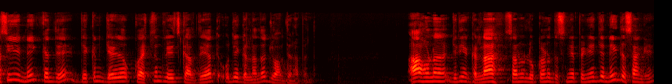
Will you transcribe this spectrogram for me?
ਅਸੀਂ ਨਹੀਂ ਕਹਿੰਦੇ, ਲੇਕਿਨ ਜਿਹੜੇ ਕੁਐਸਚਨ ਰੇਜ਼ ਕਰਦੇ ਆ, ਤੇ ਉਹਦੇ ਗੱਲਾਂ ਦਾ ਜਵਾਬ ਦੇਣਾ ਪੈਂਦਾ। ਆ ਹੁਣ ਜਿਹੜੀਆਂ ਗੱਲਾਂ ਸਾਨੂੰ ਲੋਕਾਂ ਨੂੰ ਦੱਸਣੀਆਂ ਪੈਣੀਆਂ ਜੇ ਨਹੀਂ ਦੱਸਾਂਗੇ,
